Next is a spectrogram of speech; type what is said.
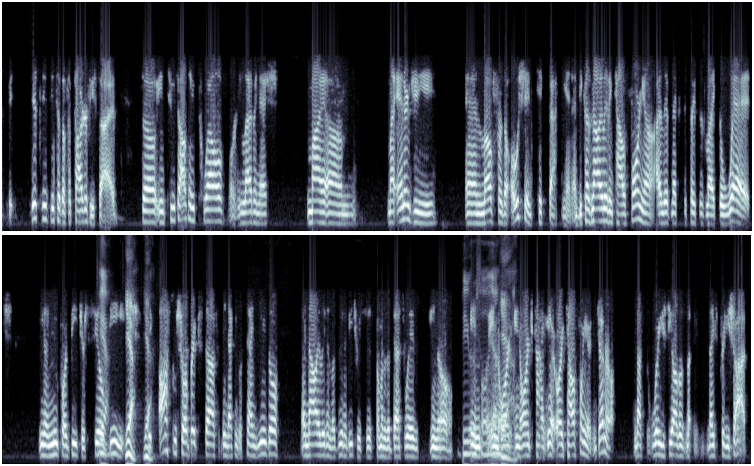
this leads into the photography side. So in 2012 or 11 ish, my um my energy and love for the ocean kicked back in. And because now I live in California, I live next to places like the Wedge, you know, Newport Beach or Seal Yeah. Beach. Yeah. Yeah. Like, awesome shore break stuff. Then I can go San Diego. And now I live in Laguna Beach, which is some of the best waves, you know, in Beautiful. in, yeah. Orange, Yeah. in Orange County or California in general. And that's where you see all those nice, pretty shots.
